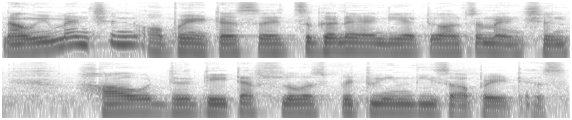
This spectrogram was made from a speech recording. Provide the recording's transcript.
Now we mentioned operators, so it's a good idea to also mention how the data flows between these operators.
